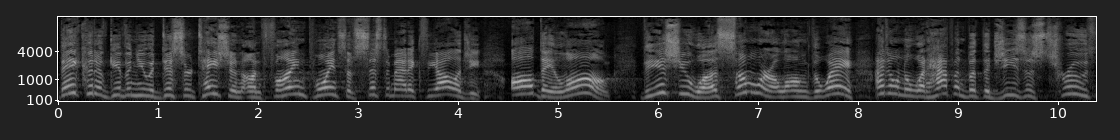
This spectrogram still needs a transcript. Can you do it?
They could have given you a dissertation on fine points of systematic theology all day long. The issue was somewhere along the way, I don't know what happened, but the Jesus truth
